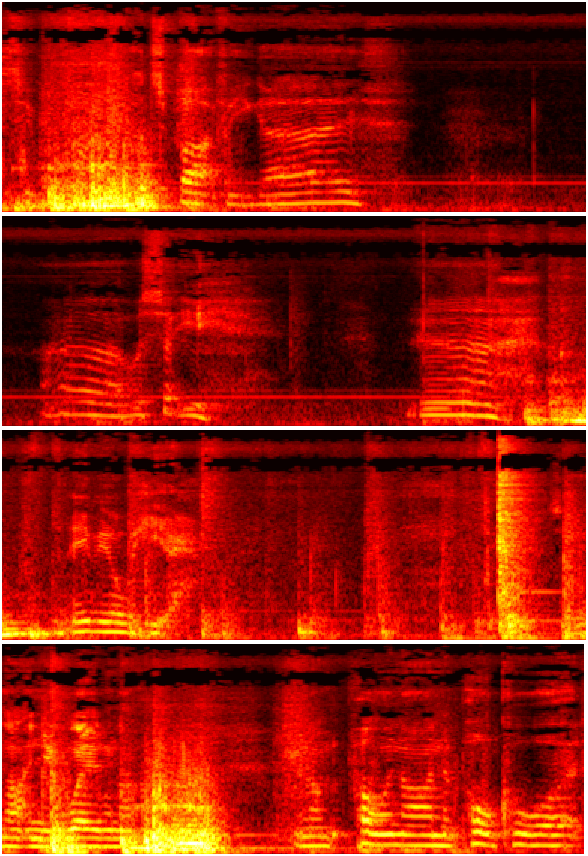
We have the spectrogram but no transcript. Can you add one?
see if we find a good spot for you guys. Uh, we'll set you, uh, maybe over here so I'm not in your way when I'm, when I'm pulling on the pull cord.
